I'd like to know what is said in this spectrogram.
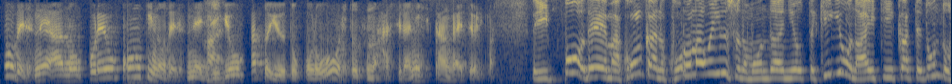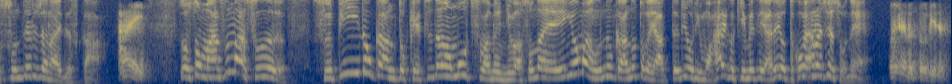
そうですね、あのこれを今期のですね、はい事業化というところを一つの柱に考えております。で一方で、まあ、今回のコロナウイルスの問題によって、企業の IT 化ってどんどん進んでるじゃないですか。はい。そうすると、ますますスピード感と決断を持つためには、そんな営業マンうんぬんかんぬんとかやってるよりも、早く決めてやれよって、こういう話ですよね。おっしゃる通りです。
